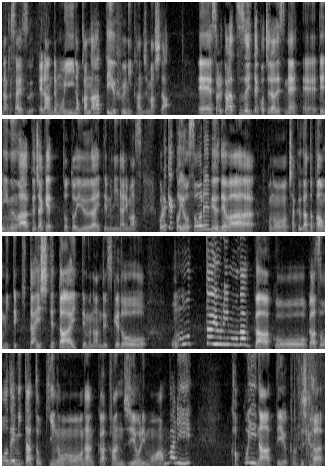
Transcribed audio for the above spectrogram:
なんかサイズ選んでもいいのかなっていうふうに感じましたえー、それから続いてこちらですね、えー、デニムワークジャケットというアイテムになります。これ結構予想レビューでは、この着画とかを見て期待してたアイテムなんですけど、思ったよりもなんかこう画像で見た時のなんか感じよりもあんまりかっこいいなっていう感じが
